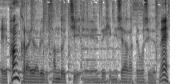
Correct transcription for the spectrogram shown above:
えーパンから選べるサンドイッチ、えーぜひ召し上がってほしいですね。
